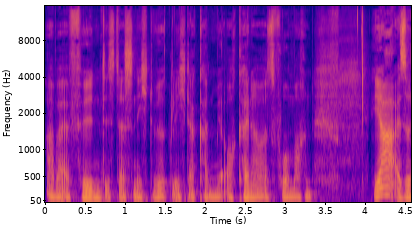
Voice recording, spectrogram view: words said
Aber erfüllend ist das nicht wirklich. Da kann mir auch keiner was vormachen. Ja, also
